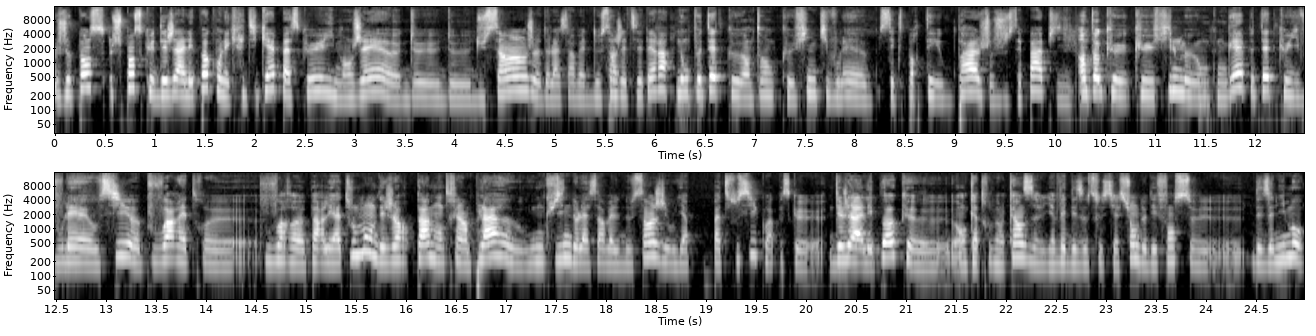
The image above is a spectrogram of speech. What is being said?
je, pense, je pense que déjà à l'époque, on les critiquait parce qu'ils mangeaient euh, de, de- du singe, de la cervelle de singe, etc. Donc, peut-être qu'en tant que film qui voulait euh, s'exporter ou pas, je, je sais pas. Puis, en tant que, que film hongkongais, peut-être qu'ils voulaient aussi euh, pouvoir, être, euh, pouvoir euh, parler à tout le monde et genre pas montrer un plat où on cuisine de la cervelle de singe et où il n'y a pas de souci, quoi. Parce que déjà à l'époque, euh, en 95, il y avait des associations de défense euh, des animaux.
